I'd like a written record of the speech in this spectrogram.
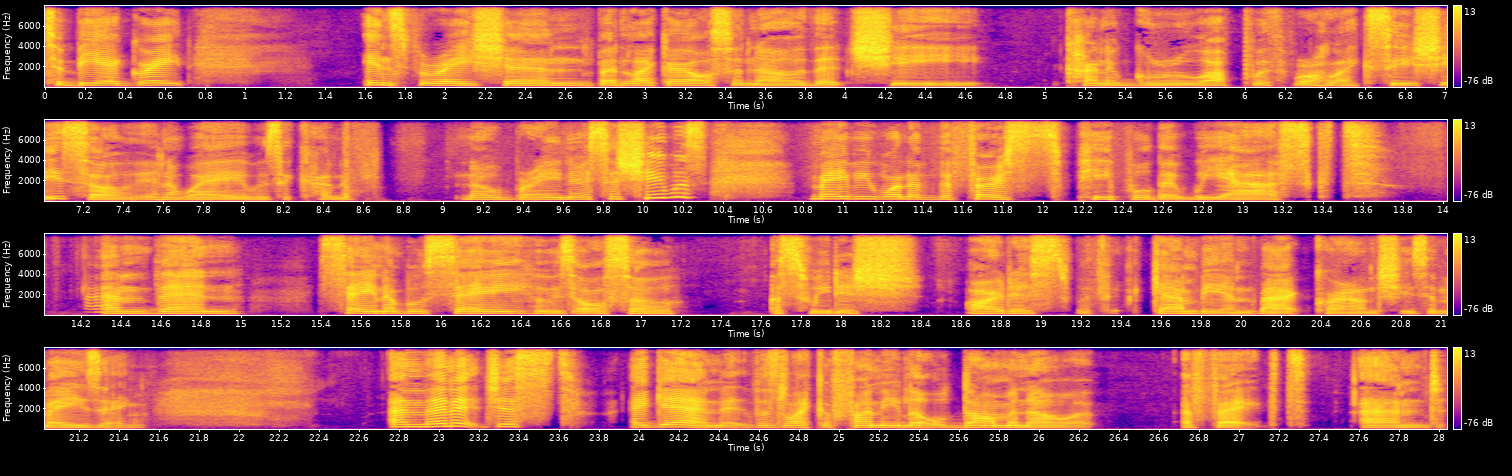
to be a great inspiration. But, like, I also know that she kind of grew up with Raw Like Sushi. So, in a way, it was a kind of no brainer. So, she was maybe one of the first people that we asked. And then Seinabo Sey, who's also a Swedish artist with Gambian background. She's amazing. And then it just, again, it was like a funny little domino effect. And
